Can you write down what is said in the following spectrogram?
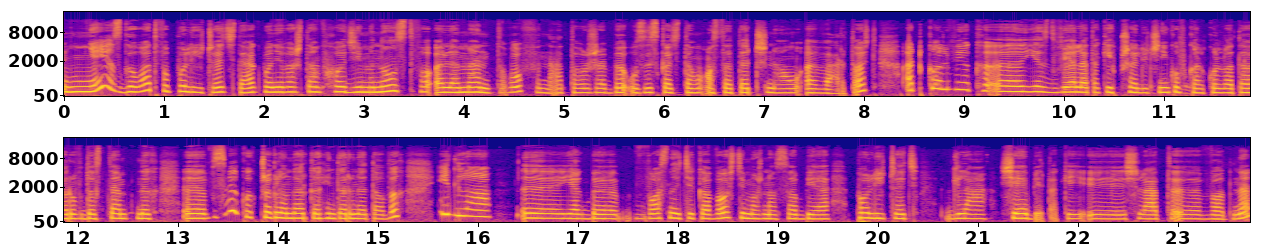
nie jest go łatwo policzyć, tak, ponieważ tam wchodzi mnóstwo elementów na to, żeby uzyskać tą ostateczną e, wartość, aczkolwiek e, jest wiele takich przeliczników, kalkulatorów dostępnych w zwykłych przeglądarkach internetowych i dla jakby własnej ciekawości można sobie policzyć dla siebie taki y, ślad y, wodny.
